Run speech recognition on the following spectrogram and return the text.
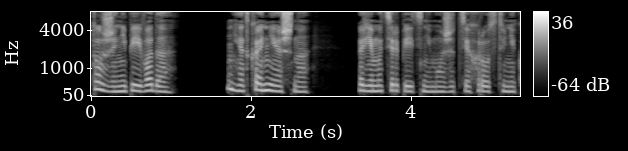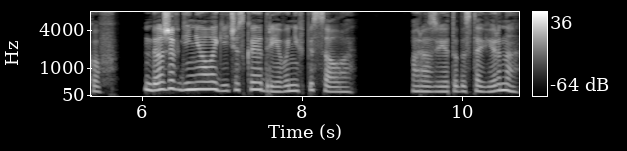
Тоже не пей вода. Нет, конечно. Рима терпеть не может тех родственников. Даже в генеалогическое древо не вписала. А разве это достоверно?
